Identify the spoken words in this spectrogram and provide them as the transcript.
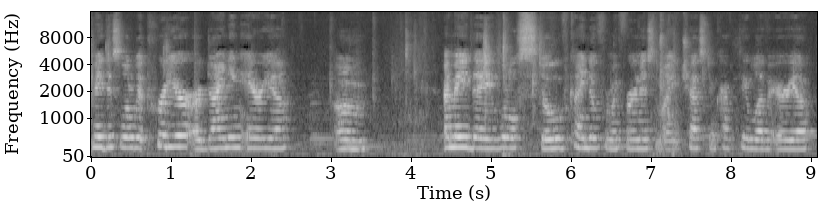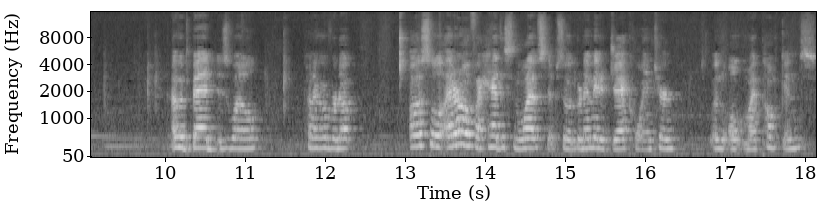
made this a little bit prettier, our dining area. Um, I made a little stove, kind of, for my furnace, my chest and craft table have an area. I have a bed as well, kind of covered up. Also, I don't know if I had this in the last episode, but I made a jack-o'-lantern with all my pumpkins.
